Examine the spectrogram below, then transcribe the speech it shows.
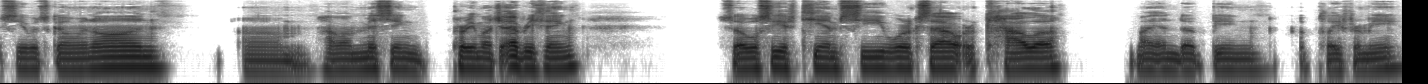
see what's going on, um, how I'm missing pretty much everything. So we'll see if TMC works out or Kala might end up being a play for me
